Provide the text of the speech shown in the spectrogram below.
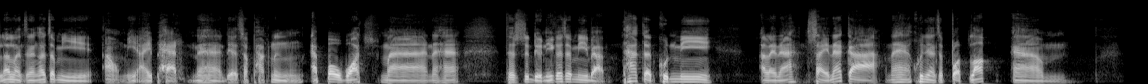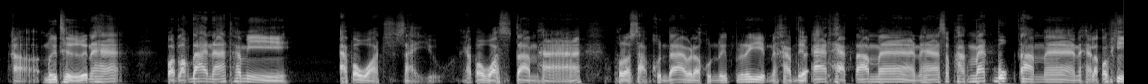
แล้วหลังจากนั้นก็จะมีเอามี iPad นะฮะเดี๋ยวสักพักหนึ่ง Apple Watch มานะฮะแต่เดี๋ยวนี้ก็จะมีแบบถ้าเกิดคุณมีอะไรนะ ใส่หน้ากากนะฮะคุณอยากจะปลดล็อกอ่า มือถือนะฮะปลดล็อกได้นะ ถ้ามี Apple Watch ใส่อยู่ Apple Watch ตามหาโทรศัพท์คุณได้เวลาคุณรีบๆนะครับ เดี๋ยว AirTag ตามมานะฮะสักพัก MacBook ตามมานะฮะแล้วก็มี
